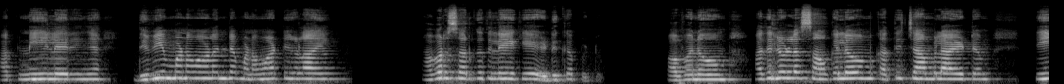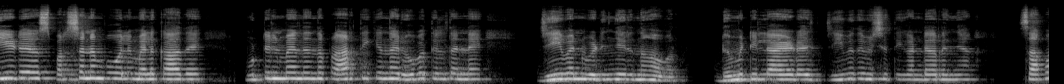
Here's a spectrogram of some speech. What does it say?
അഗ്നിയിലെരിഞ്ഞ് ദിവ്യ മണവാളന്റെ മണവാട്ടികളായി അവർ സ്വർഗത്തിലേക്ക് എടുക്കപ്പെട്ടു. ഭവനവും അതിലുള്ള സകലവും കത്തിച്ചാമ്പലായിട്ടും തീയുടെ സ്പർശനം പോലും ഏൽക്കാതെ മുട്ടിന്മേൽ നിന്ന് പ്രാർത്ഥിക്കുന്ന രൂപത്തിൽ തന്നെ ജീവൻ വെടിഞ്ഞിരുന്നു അവർ. ഡൊമിറ്റില്ലായുടെ ജീവിത വിശുദ്ധി കണ്ടറിഞ്ഞ സഭ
